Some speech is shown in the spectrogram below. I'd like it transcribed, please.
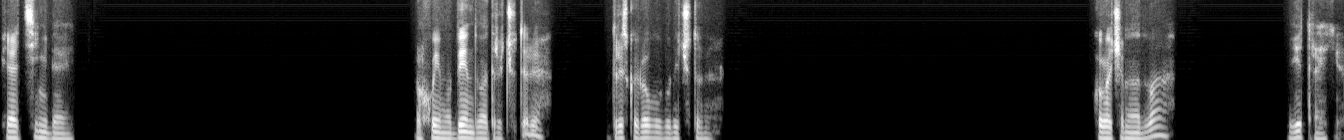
5, 7 9. Рахуємо 1, 2, 3, 4. Трискою робу буде 4. Коротше, на 2. 2 треті.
